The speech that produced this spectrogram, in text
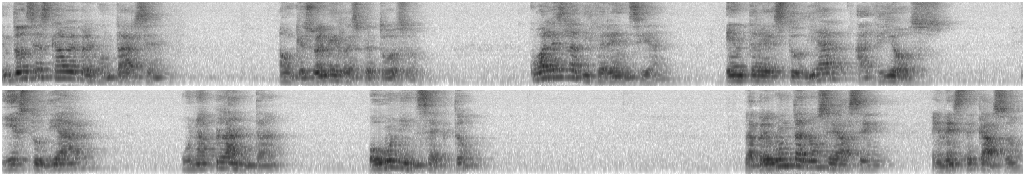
Entonces cabe preguntarse, aunque suene irrespetuoso, ¿cuál es la diferencia entre estudiar a Dios y estudiar una planta o un insecto? La pregunta no se hace, en este caso,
